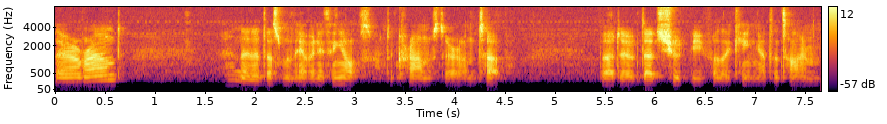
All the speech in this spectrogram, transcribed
there around. And then it doesn't really have anything else. The crown's there on top. But uh, that should be for the king at the time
